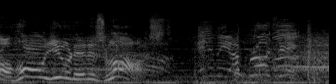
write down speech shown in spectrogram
A whole unit is lost. Enemy approaching!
